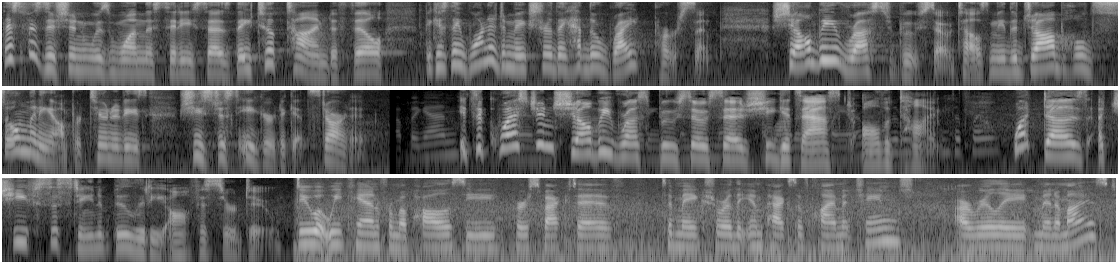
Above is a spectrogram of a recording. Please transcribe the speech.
this position was one the city says they took time to fill because they wanted to make sure they had the right person. Shelby Rust Busso tells me the job holds so many opportunities, she's just eager to get started. It's a question Shelby Rust Busso says she gets asked all the time. What does a chief sustainability officer do? Do what we can from a policy perspective to make sure the impacts of climate change are really minimized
